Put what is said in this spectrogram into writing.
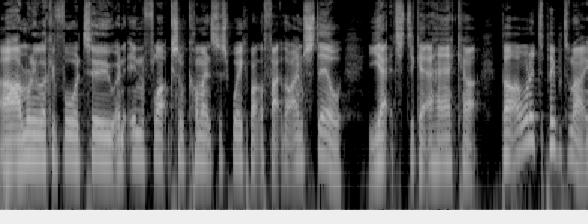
Uh, I'm really looking forward to an influx of comments this week about the fact that I'm still yet to get a haircut. But I wanted people to know,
